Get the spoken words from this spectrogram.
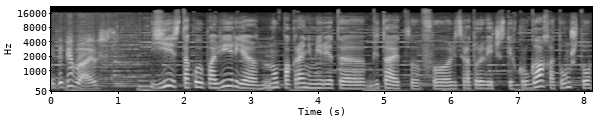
и добиваюсь. Есть такое поверье, ну, по крайней мере, это витает в литературоведческих кругах о том, что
